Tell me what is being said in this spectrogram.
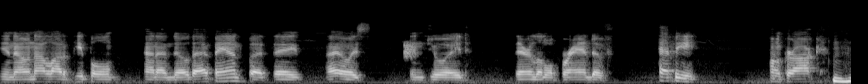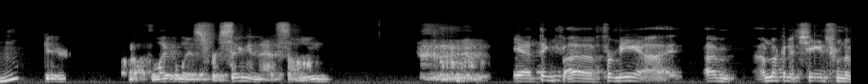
you know, not a lot of people kind of know that band, but they, I always enjoyed their little brand of peppy punk rock. Mm-hmm. Get your on a flight list for singing that song. Yeah, I think uh, for me, uh, I'm I'm not going to change from the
